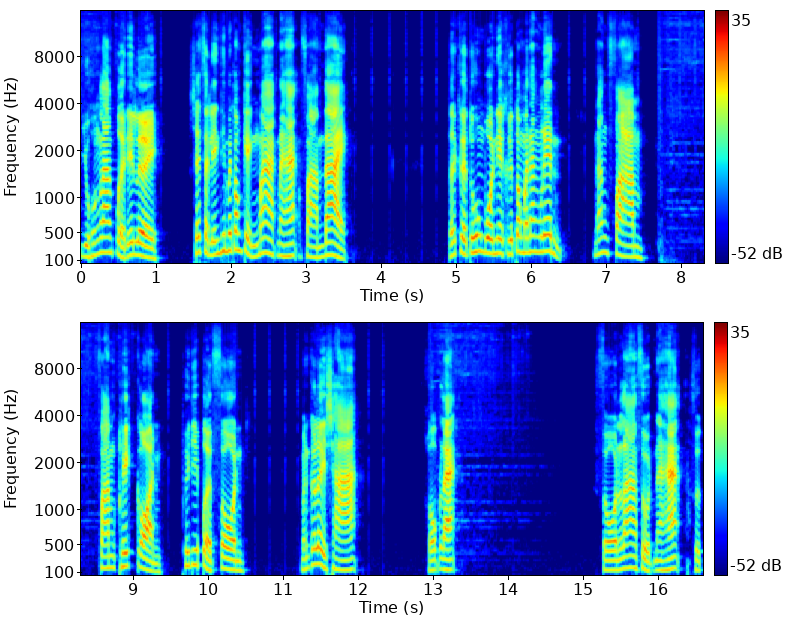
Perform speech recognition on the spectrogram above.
อยู่ข้างล่างเปิดได้เลย ใช้สัตว์เลี้ยงที่ไม่ต้องเก่งมากนะฮะ ฟาร์มได้ แต่เกิดตู้ข้างบนเนี่ยคือต้องมานั่งเล่น นั่งฟาร์ม ฟาร์มคลิกก่อน เพื่อที่เปิดโซน มันก็เลยช้า ครบแล้วโซนล่าสุดนะฮะ สุด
